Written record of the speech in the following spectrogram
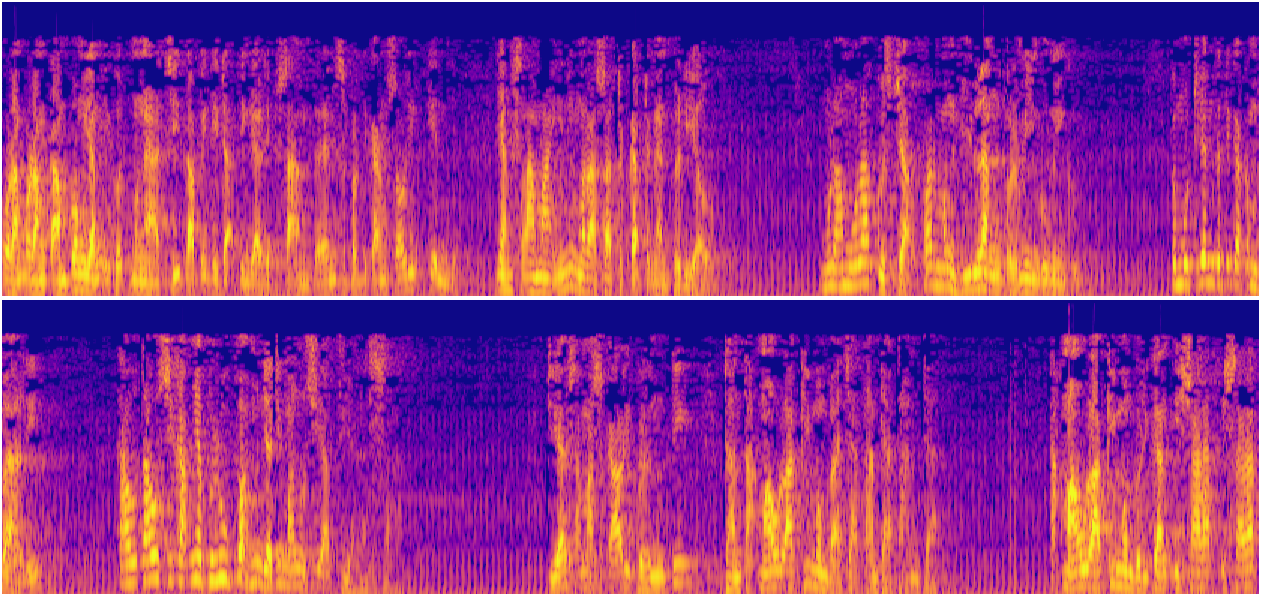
orang-orang kampung yang ikut mengaji tapi tidak tinggal di pesantren seperti Kang Solikin yang selama ini merasa dekat dengan beliau. Mula-mula Gus Ja'far menghilang berminggu-minggu. Kemudian ketika kembali, tahu-tahu sikapnya berubah menjadi manusia biasa. Dia sama sekali berhenti dan tak mau lagi membaca tanda-tanda. Tak mau lagi memberikan isyarat-isyarat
